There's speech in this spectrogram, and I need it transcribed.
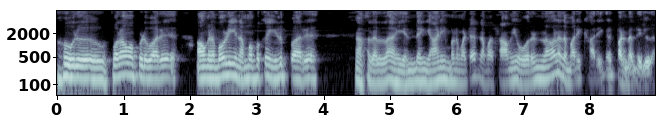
ஒரு பொறாமப்படுவார். அவங்கள மொழியை நம்ம பக்கம் இழுப்பார். அதெல்லாம் எந்த ஞானியும் பண்ண மாட்டார். நம்ம சாமி ஒரு நாள் அந்த மாதிரி காரியங்கள் பண்ணதில்லை.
